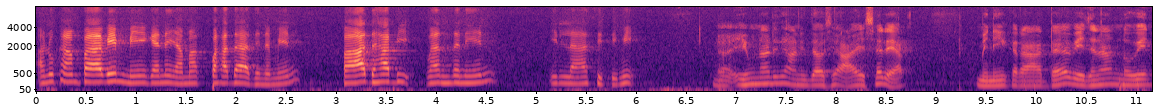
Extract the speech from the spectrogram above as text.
අනුකම්පාවෙන් මේ ගැන යමක් පහදා දෙනමෙන් පාදාභි වන්දනෙන් ඉල්ලා සිටිමි. ඒ වුණාට ඉතින් අනිත් දවසේ ආයෙසරයක් මෙනේ කරාට වේදනාවක් නොවෙන්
